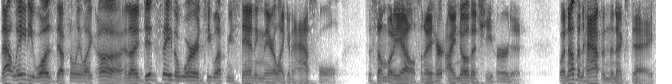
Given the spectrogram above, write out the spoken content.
that lady was definitely like, uh, and I did say the words. He left me standing there like an asshole to somebody else, and I heard, I know that she heard it, but nothing happened the next day.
